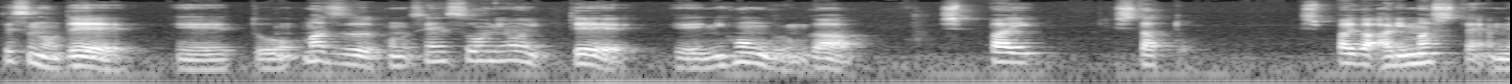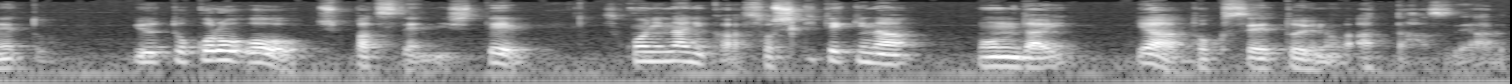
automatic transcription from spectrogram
ですので、えーと、まずこの戦争において、えー、日本軍が失敗したと失敗がありましたよねというところを出発点にしてそこに何か組織的な問題や特性というのがあったはずであると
